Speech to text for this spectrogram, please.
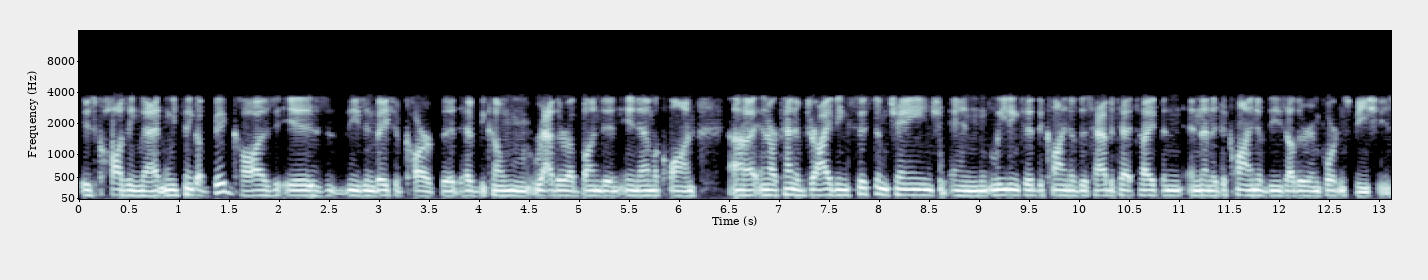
is causing that. And we think a big cause is these invasive carp that have become rather abundant in Emiquon uh, and are kind of driving system change and leading to a decline of this habitat type and, and then a decline of these other important species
